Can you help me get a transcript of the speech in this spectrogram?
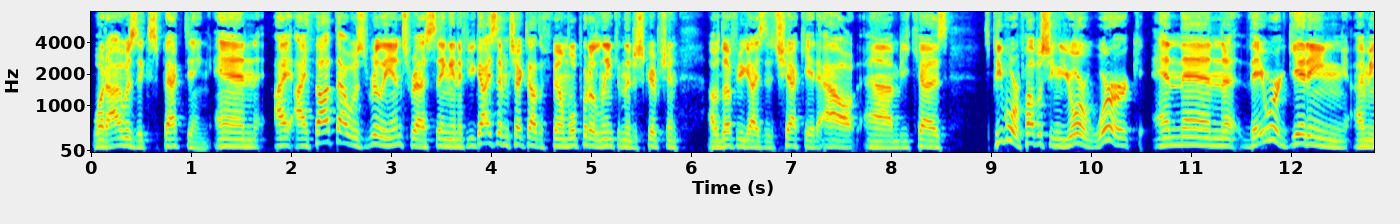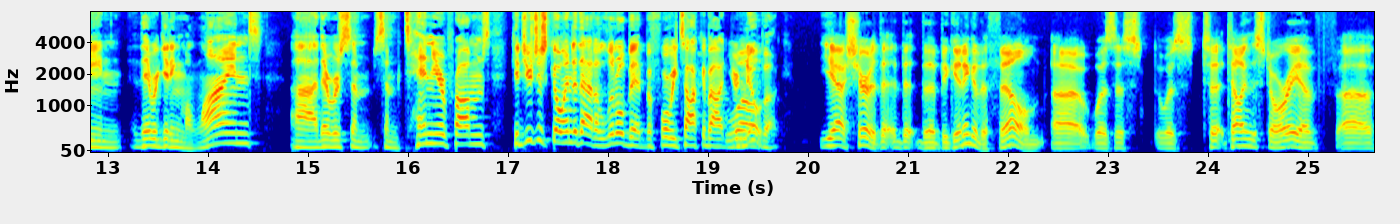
what I was expecting. And I, I thought that was really interesting. And if you guys haven't checked out the film, we'll put a link in the description. I would love for you guys to check it out um, because people were publishing your work and then they were getting, I mean, they were getting maligned. Uh, there were some some tenure problems. Could you just go into that a little bit before we talk about your well, new book? Yeah, sure. The the, the beginning of the film uh, was this was t- telling the story of uh,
